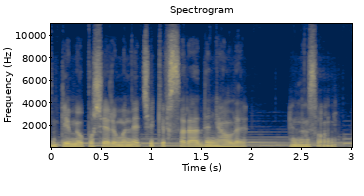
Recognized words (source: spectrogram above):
який ми поширюємо не тільки всередині, але і назовні.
